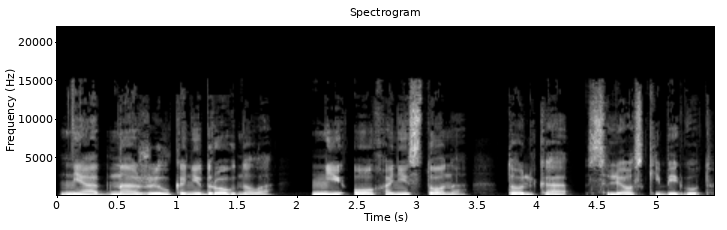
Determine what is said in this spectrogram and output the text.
Ни одна жилка не дрогнула, ни оха, ни стона, только слезки бегут.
